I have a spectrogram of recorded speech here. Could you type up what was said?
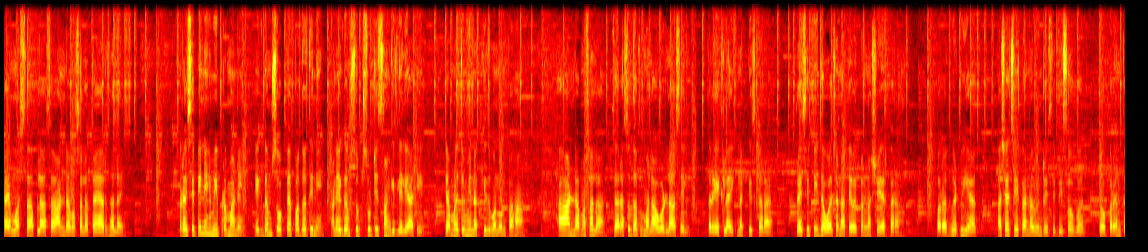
काय मस्त आपला असा अंडा मसाला तयार झाला आहे रेसिपी नेहमीप्रमाणे एकदम सोप्या पद्धतीने आणि एकदम सुटसुटीत सांगितलेली आहे. त्यामुळे तुम्ही नक्कीच बनवून पहा. हा अंडा मसाला जरासुद्धा तुम्हाला आवडला असेल तर एक लाईक नक्कीच करा. रेसिपी जवळच्या नातेवाईकांना शेअर करा. परत भेटूयात अशाच एका नवीन रेसिपीसोबत तोपर्यंत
